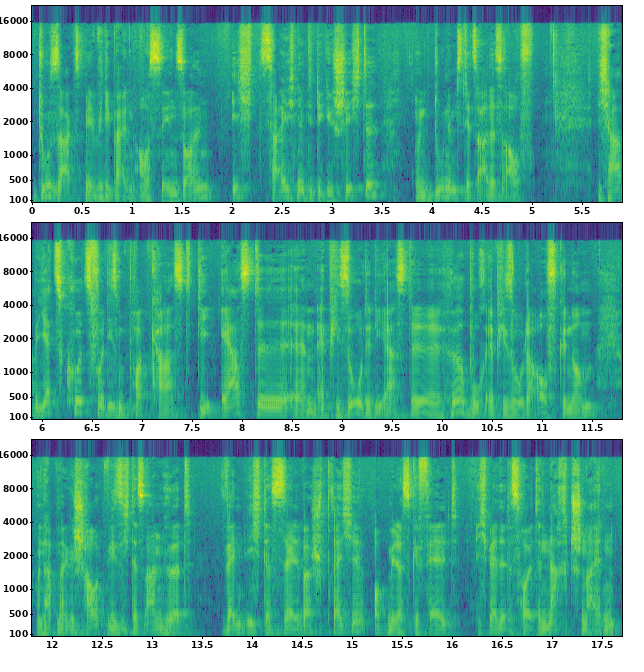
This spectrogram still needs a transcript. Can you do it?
du sagst mir, wie die beiden aussehen sollen, ich zeichne dir die Geschichte und du nimmst jetzt alles auf. Ich habe jetzt kurz vor diesem Podcast die erste ähm, Episode, die erste Hörbuchepisode aufgenommen und habe mal geschaut, wie sich das anhört, wenn ich das selber spreche, ob mir das gefällt. Ich werde das heute Nacht schneiden.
